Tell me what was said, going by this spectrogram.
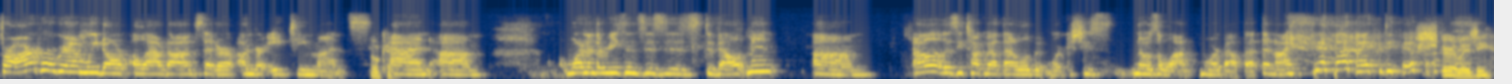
for our program we don't allow dogs that are under 18 months okay and um, one of the reasons is is development um, I'll let Lizzie talk about that a little bit more because she knows a lot more about that than I, I do. Sure, Lizzie.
